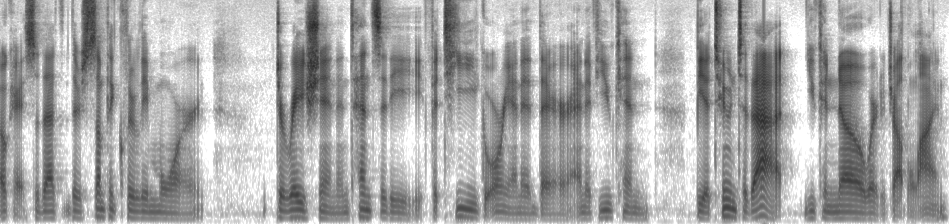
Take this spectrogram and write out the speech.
Okay, so that there's something clearly more duration, intensity, fatigue oriented there, and if you can be attuned to that, you can know where to draw the line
